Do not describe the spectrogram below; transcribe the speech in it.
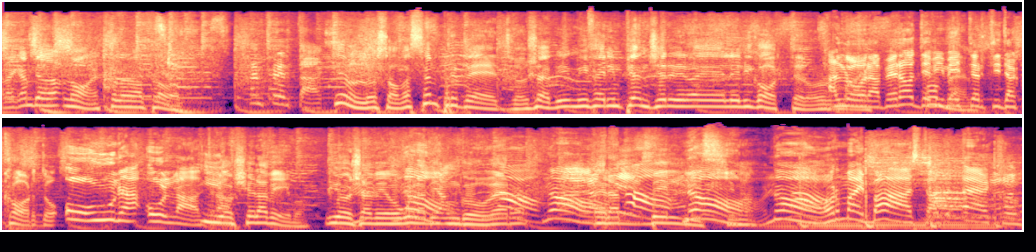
l'hai cambiata? No, è quella dell'altra volta. Sempre il taxi. Io non lo so, va sempre peggio. Cioè, mi, mi fai rimpiangere l'e- l'elicottero. ormai. Allora, però devi Va bene. metterti d'accordo, o una o l'altra. Io ce l'avevo. Io c'avevo quella di Hangover. No, Era no, bellissima. No, no, ormai basta. Ecco.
